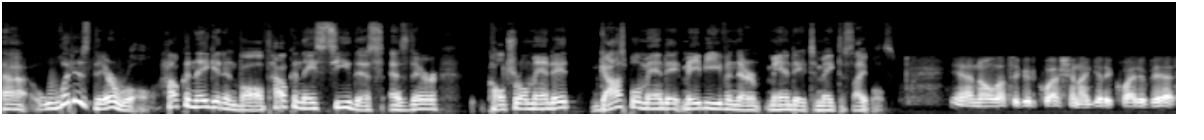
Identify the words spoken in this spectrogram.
uh, what is their role? How can they get involved? How can they see this as their cultural mandate, gospel mandate, maybe even their mandate to make disciples? Yeah, no, that's a good question. I get it quite a bit.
